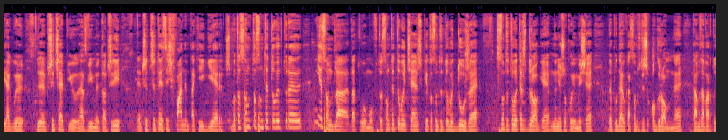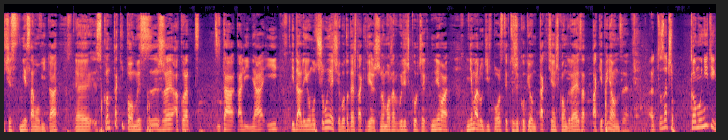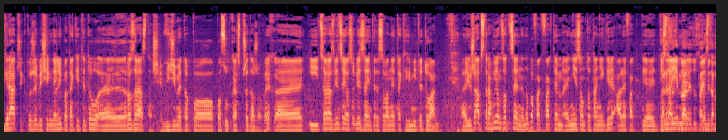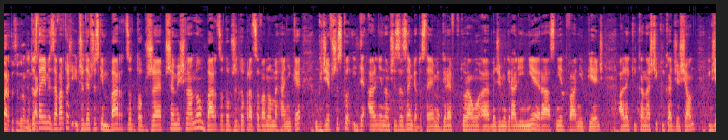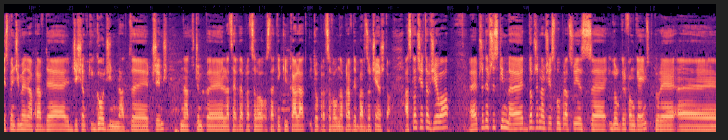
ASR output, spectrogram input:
jakby przyczepił, nazwijmy to, czyli czy, czy ty jesteś fanem takiej gier, bo to są, to są tytuły, które nie są dla, dla tłumów, to są tytuły ciężkie, to są tytuły duże, to są tytuły też drogie, no nie oszukujmy się, te pudełka są przecież ogromne, tam zawartość jest niesamowita. E, skąd taki pomysł, że akurat ta, ta linia i, i dalej ją utrzymujecie, bo to też tak, wiesz, no można by powiedzieć, kurczę, nie ma, nie ma ludzi w Polsce, którzy kupią tak ciężką grę za takie pieniądze. E, To znaczy, community graczy, którzy by sięgnęli po taki tytuł, e, rozrasta się. Widzimy to po, po słupkach sprzedażowych e, i coraz więcej osób jest zainteresowanych takimi tytułami. E, już abstrahując od ceny, no bo fakt faktem nie są to tanie gry, ale fakt dostajemy... no, ale dostajemy dos- zawartość ogromną, tak? Dostajemy zawartość i przede wszystkim bardzo dobrze przemyślaną, bardzo dobrze dopracowaną mechanikę, gdzie wszystko idealnie nam się zazębia. Dostajemy grę, w którą będziemy grali nie raz, nie dwa, nie pięć, ale kilkanaście, kilkadziesiąt i gdzie spędzimy naprawdę dziesiątki godzin nad e, czymś, nad czym e, Lacerda pracował ostatnie kilka lat i to pracował naprawdę bardzo ciężko. A skąd się to wzięło? E, przede wszystkim dobrze nam się współpracuje z Eagle Gryphon Games, który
